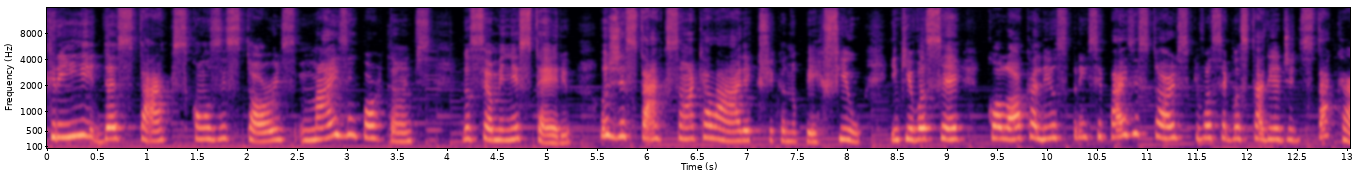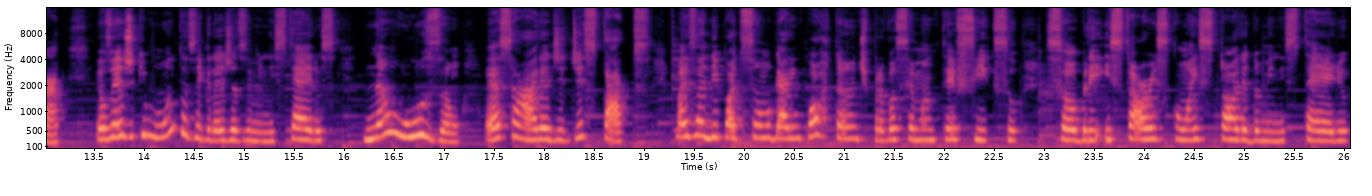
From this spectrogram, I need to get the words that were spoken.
Crie destaques com os stories mais importantes do seu ministério. Os destaques são aquela área que fica no perfil em que você coloca ali os principais stories que você gostaria de destacar. Eu vejo que muitas igrejas e ministérios não usam essa área de destaques mas ali pode ser um lugar importante para você manter fixo sobre stories com a história do ministério,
